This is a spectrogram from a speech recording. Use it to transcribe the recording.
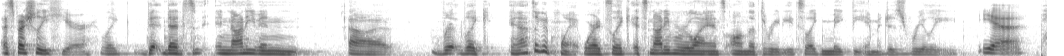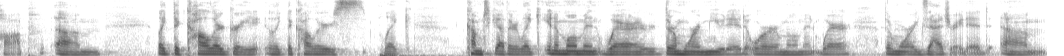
Especially here like th- that's not even uh re- like and that's a good point where it's like it's not even reliance on the 3d to like make the images really yeah. pop. Um like the color grade like the colors like come together like in a moment where they're more muted or a moment where they're more exaggerated. Um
